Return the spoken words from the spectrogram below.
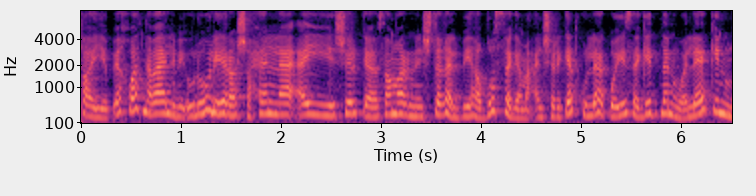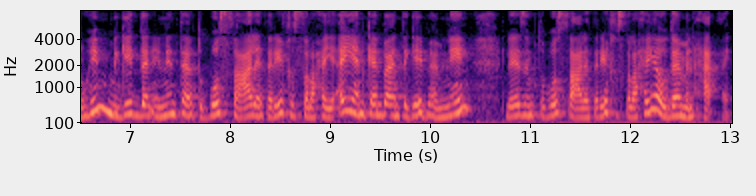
طيب إخواتنا بقى اللي بيقولوا لي رشحي لنا أي شركة سمر نشتغل بيها. بص يا جماعة الشركات كلها كويسة جدا ولكن مهم جدا إن أنت تبص على تاريخ الصلاحية. ايا كان بقى أنت جايبها منين لازم تبص على تاريخ الصلاحية وده من حقك.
